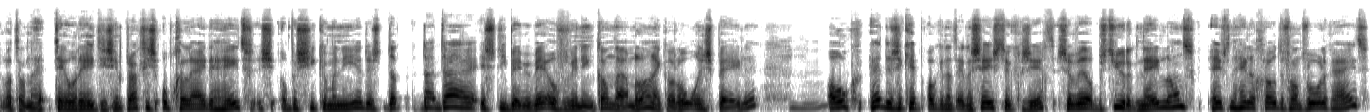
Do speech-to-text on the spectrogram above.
wat dan theoretisch en praktisch opgeleide heet. Op een chique manier. Dus dat, da, daar is die BBB-overwinning. Kan daar een belangrijke rol in spelen. Mm -hmm. Ook, hè, dus ik heb ook in het NRC-stuk gezegd, zowel bestuurlijk Nederland heeft een hele grote verantwoordelijkheid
